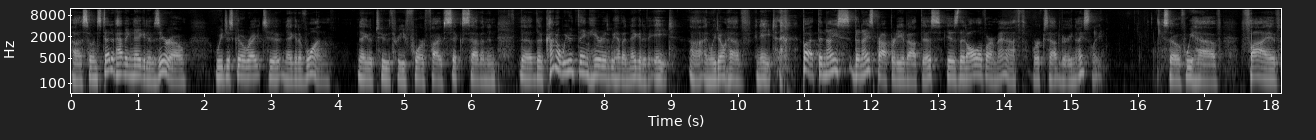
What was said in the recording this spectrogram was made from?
Uh, so instead of having negative 0, we just go right to negative 1. Negative 2, 3, 4, 5, 6, 7. And the, the kind of weird thing here is we have a negative 8, uh, and we don't have an 8. but the nice, the nice property about this is that all of our math works out very nicely. So if we have 5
